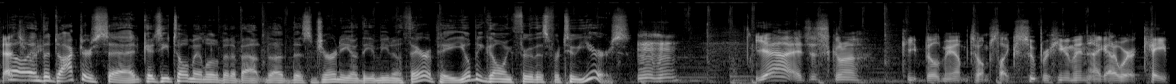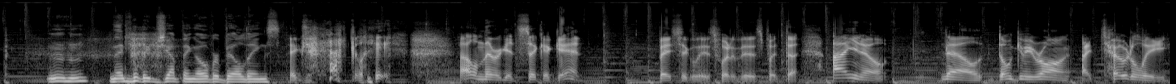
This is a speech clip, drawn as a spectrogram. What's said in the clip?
That's well, and the doctor said, because he told me a little bit about uh, this journey of the immunotherapy, you'll be going through this for two years. Yeah, it's just going to keep building me up until I'm like superhuman. I got to wear a cape. Mm-hmm. And then you'll be jumping over buildings. Exactly. I'll never get sick again. Basically, is what it is. But uh, I, you know, now don't get me wrong. I totally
